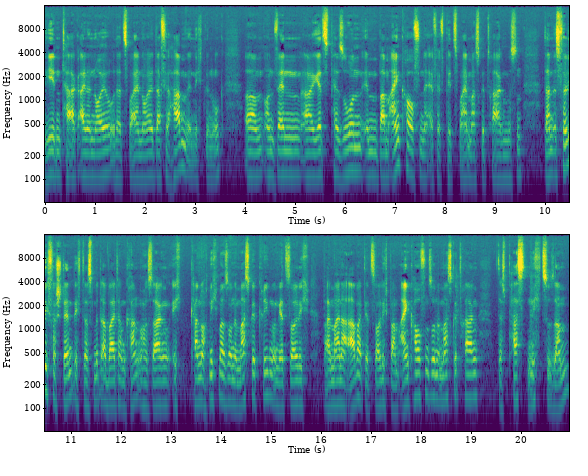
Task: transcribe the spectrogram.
Jeden Tag eine neue oder zwei neue, dafür haben wir nicht genug. Ähm, und wenn äh, jetzt Personen im, beim Einkaufen eine FFP2-Maske tragen müssen, dann ist völlig verständlich, dass Mitarbeiter im Krankenhaus sagen, ich kann noch nicht mal so eine Maske kriegen und jetzt soll ich bei meiner Arbeit, jetzt soll ich beim Einkaufen so eine Maske tragen. Das passt nicht zusammen.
